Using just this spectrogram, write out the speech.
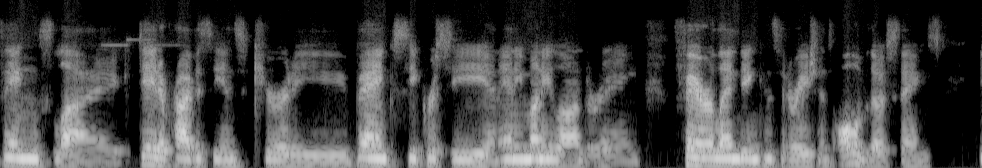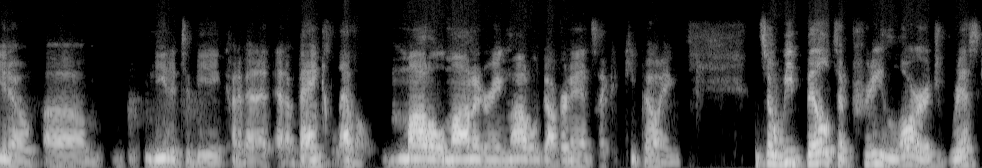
things like data privacy and security, bank secrecy and anti-money laundering, fair lending considerations, all of those things, you know, um, needed to be kind of at a, at a bank level. Model monitoring, model governance, I could keep going. And so we built a pretty large risk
